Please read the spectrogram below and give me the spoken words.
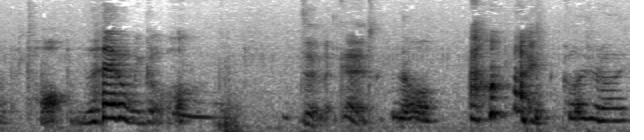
At the top. There we go. Does it look good? No. Close your right.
